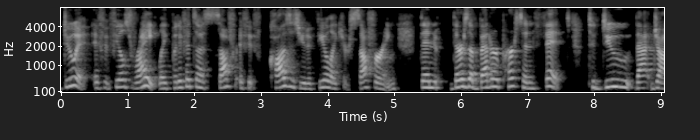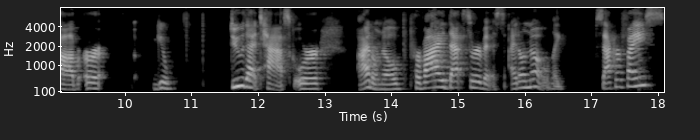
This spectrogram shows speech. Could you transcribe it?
do it if it feels right like but if it's a suffer if it causes you to feel like you're suffering then there's a better person fit to do that job or you know do that task or I don't know, provide that service. I don't know. Like sacrifice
